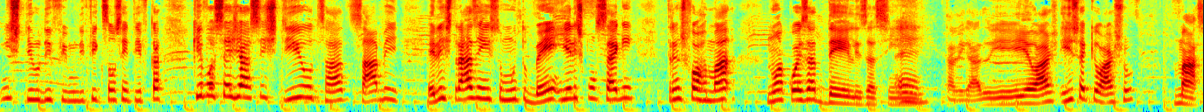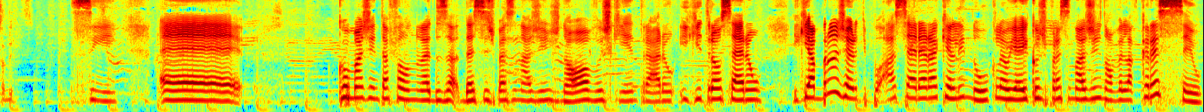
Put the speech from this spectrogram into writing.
estilo de filme de ficção científica que você já assistiu, sa- sabe? Eles trazem isso muito bem e eles conseguem transformar numa coisa deles, assim, É. tá ligado? E eu acho, isso é que eu acho massa. Sim. É, Como a gente tá falando, né, dos- desses personagens novos que entraram e que trouxeram e que abrangeram, tipo, a série era aquele núcleo e aí com os personagens novos ela cresceu.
